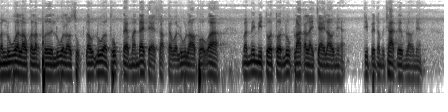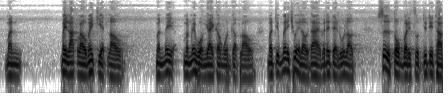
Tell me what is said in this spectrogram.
มันรู้ว่าเรากำลังเพลินรู้ว่าเราสุขเรารู้ว่าทุกข์แต่มันได้แต่สักแต่ว่ารู้เรา เพราะว่ามันไม่มีตัวตนรูปลักษณ์อะไรใจเราเนี่ย ที่เป็นธรรมชาติเดิมเราเนี่ย มันไม่รักเราไม่เกลียดเรา มันไม่มันไม่ห่วงใยกังวลกับเรา มันจึงไม่ได้ช่วยเราได้ไม่ได้แต่รู้เราซื่อตรงบริสุทธิ์ยุติธรรม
